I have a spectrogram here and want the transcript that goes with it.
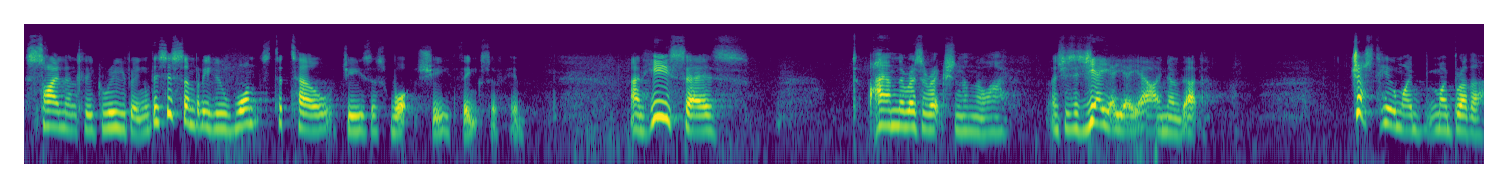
silently grieving. This is somebody who wants to tell Jesus what she thinks of him. And he says, I am the resurrection and the life. And she says, Yeah, yeah, yeah, yeah, I know that. Just heal my, my brother.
